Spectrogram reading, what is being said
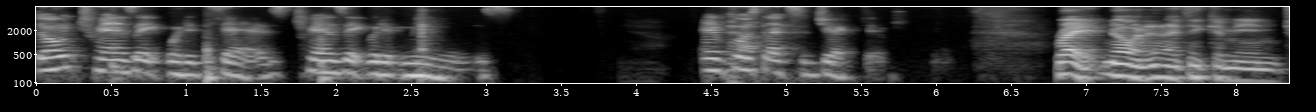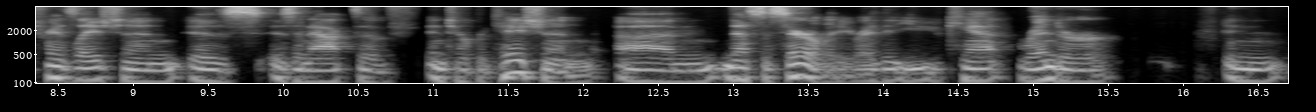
don't translate what it says, translate what it means. And of yeah. course, that's subjective. Right. No, and, and I think I mean translation is is an act of interpretation um, necessarily, right? That you can't render in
